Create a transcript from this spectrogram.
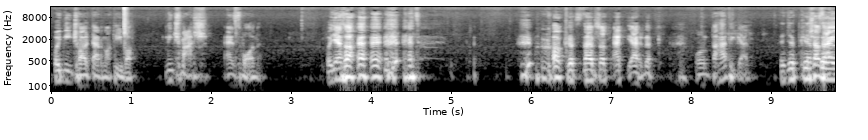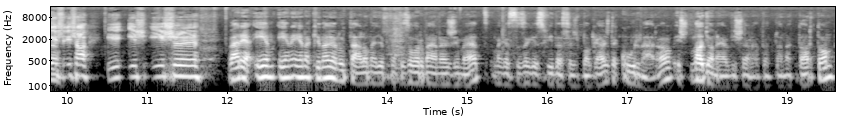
hogy nincs alternatíva. Nincs más. Ez van. Hogy ez a, a köztársasági elnök mondta. Hát igen. Egyébként... És, az, és, és, a, és, és, és Várjál, én, én, én, aki nagyon utálom egyébként az Orbán rezsimet, meg ezt az egész fideszes bagás, de kurvára, és nagyon elviselhetetlenek tartom.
